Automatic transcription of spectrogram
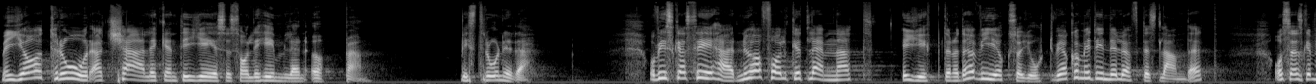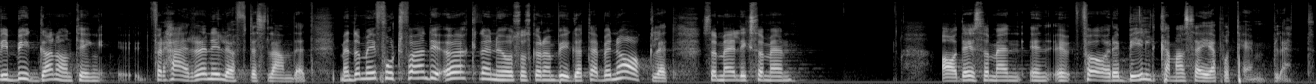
Men jag tror att kärleken till Jesus håller himlen öppen. Visst tror ni det? Och vi ska se här, nu har folket lämnat Egypten och det har vi också gjort. Vi har kommit in i löfteslandet. Och sen ska vi bygga någonting för Herren i löfteslandet. Men de är fortfarande i öknen nu och så ska de bygga tabernaklet som är liksom en, ja det är som en, en förebild kan man säga på templet.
